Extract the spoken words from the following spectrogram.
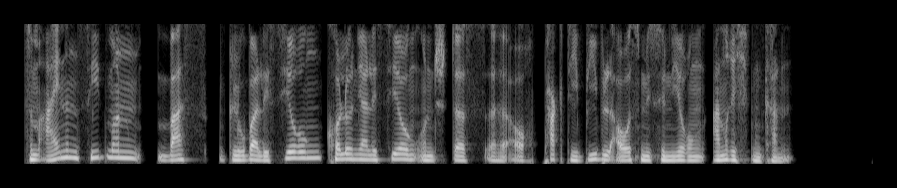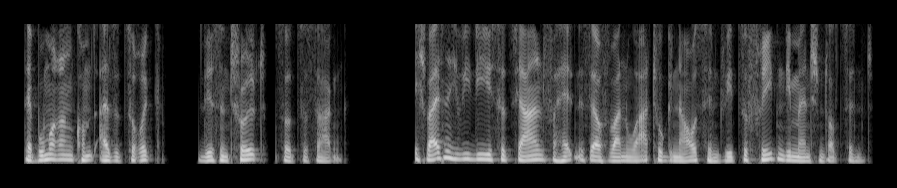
Zum einen sieht man, was Globalisierung, Kolonialisierung und das äh, auch Pakt die Bibel aus Missionierung anrichten kann. Der Bumerang kommt also zurück. Wir sind schuld, sozusagen. Ich weiß nicht, wie die sozialen Verhältnisse auf Vanuatu genau sind, wie zufrieden die Menschen dort sind.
